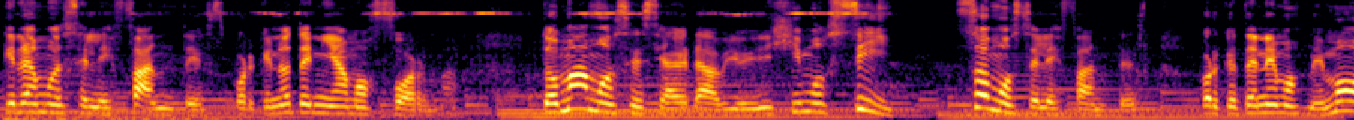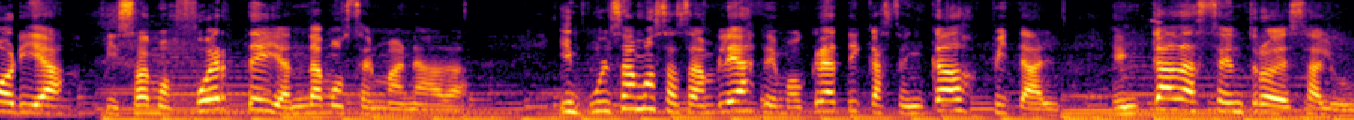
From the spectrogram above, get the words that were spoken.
que éramos elefantes porque no teníamos forma. Tomamos ese agravio y dijimos sí, somos elefantes porque tenemos memoria, pisamos fuerte y andamos en manada. Impulsamos asambleas democráticas en cada hospital, en cada centro de salud.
